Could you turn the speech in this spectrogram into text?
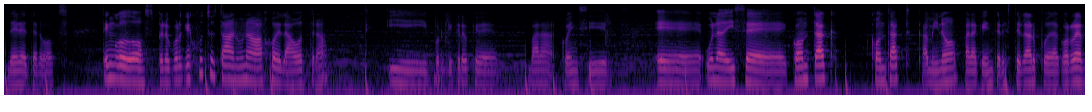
de Letterboxd. Tengo dos, pero porque justo estaban una abajo de la otra y porque creo que van a coincidir. Eh, una dice Contact, Contact caminó para que Interestelar pueda correr.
